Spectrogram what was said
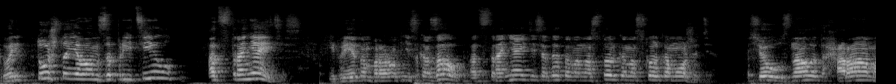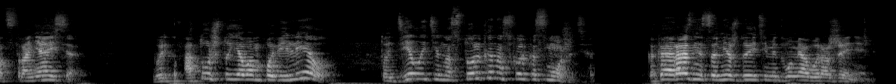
Говорит, то, что я вам запретил, отстраняйтесь. И при этом пророк не сказал, отстраняйтесь от этого настолько, насколько можете. Все, узнал это харам, отстраняйся. Говорит, а то, что я вам повелел, то делайте настолько, насколько сможете. Какая разница между этими двумя выражениями?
